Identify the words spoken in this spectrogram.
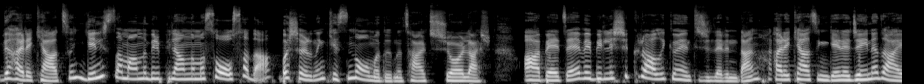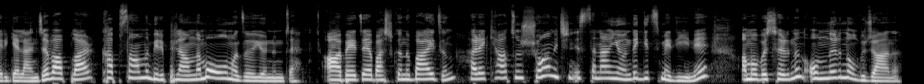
ve harekatın geniş zamanlı bir planlaması olsa da başarının kesin olmadığını tartışıyorlar. ABD ve Birleşik Krallık yöneticilerinden harekatın geleceğine dair gelen cevaplar kapsamlı bir planlama olmadığı yönünde. ABD Başkanı Biden harekatın şu an için istenen yönde gitmediğini ama başarının onların olacağını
